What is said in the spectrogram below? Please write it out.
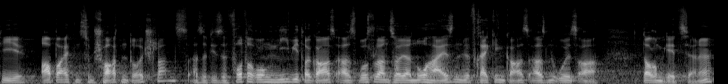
Die arbeiten zum Schaden Deutschlands. Also diese Forderung, nie wieder Gas aus Russland, soll ja nur heißen, wir frecken Gas aus den USA. Darum geht es ja. Ne?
